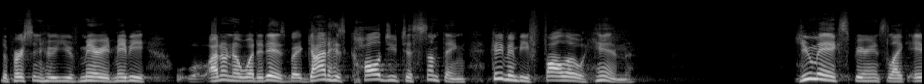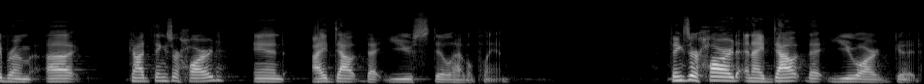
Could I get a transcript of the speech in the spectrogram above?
the person who you've married, maybe, I don't know what it is, but God has called you to something. It could even be follow Him. You may experience, like Abram, uh, God, things are hard, and I doubt that you still have a plan. Things are hard, and I doubt that you are good.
